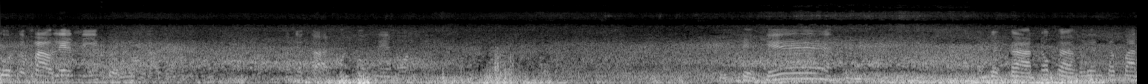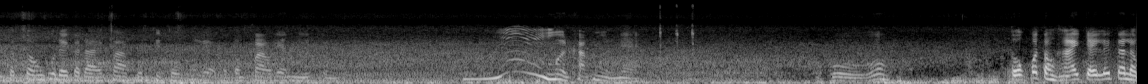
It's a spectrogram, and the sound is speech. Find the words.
รถกับฝ้าแล่นนี้ฝนค่ะบรรยากาศฝนตกแน่นอนแผ่แผ่บรรยากาศเนอกจากเล่นกับบ้านกับซองผู้ใดก็ได้ฝ้าฝนสิดตกมาแล้วก็ต้องฝ้าวแล่นนี้ฝน อืมมืดคักมืดแน่โอ้โหตกว่าต้องหายใจเลยแต่ละ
